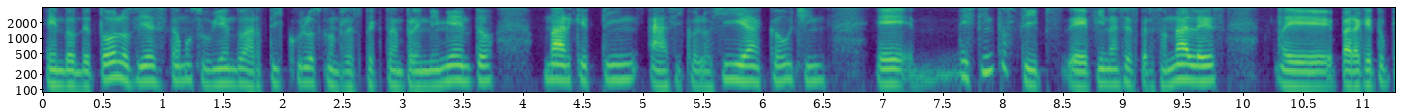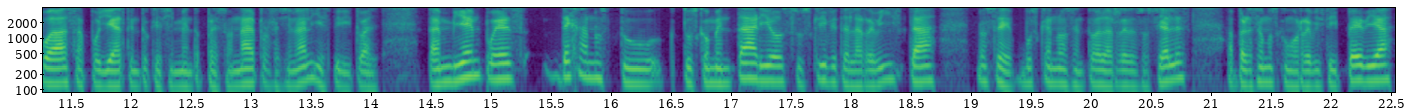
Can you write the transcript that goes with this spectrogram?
en donde todos los días estamos subiendo artículos con respecto a emprendimiento, marketing, a psicología, coaching, eh, distintos tips de finanzas personales, eh, para que tú puedas apoyarte en tu crecimiento personal, profesional y espiritual. También pues déjanos tus comentarios, suscríbete a la revista, no sé, búscanos en todas las redes sociales, aparecemos como Revista Ipedia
